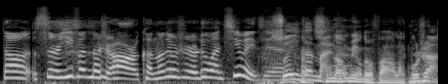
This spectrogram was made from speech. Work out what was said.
到四十一分的时候，可能就是六万七美金。所以你在买 心脏病都发了，不是啊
